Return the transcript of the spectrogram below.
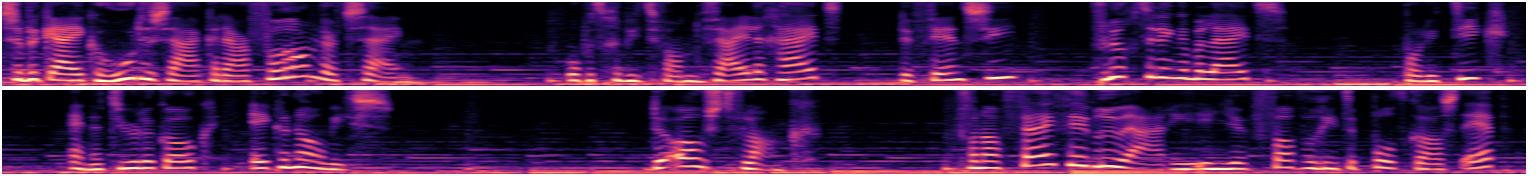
Ze bekijken hoe de zaken daar veranderd zijn. Op het gebied van veiligheid, defensie, vluchtelingenbeleid, politiek en natuurlijk ook economisch. De Oostflank. Vanaf 5 februari in je favoriete podcast-app.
